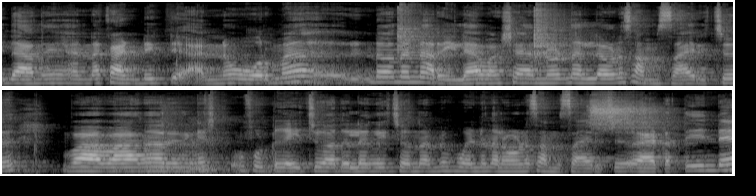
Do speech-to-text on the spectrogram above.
ഇതാണ്. എന്നെ കണ്ടിട്ട് എന്നെ ഓർമ്മ ഉണ്ടോയെന്ന് തന്നെ അറിയില്ല. പക്ഷെ എന്നോട് നല്ലോണം സംസാരിച്ചു. വാ വാ എന്ന് പറയുന്നെങ്കിൽ ഫുഡ് കഴിച്ചു അതെല്ലാം കഴിച്ചു എന്ന് പറഞ്ഞിട്ട് പെണ്ണ് നല്ലോണം സംസാരിച്ചു. ഏട്ടത്തിന്റെ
